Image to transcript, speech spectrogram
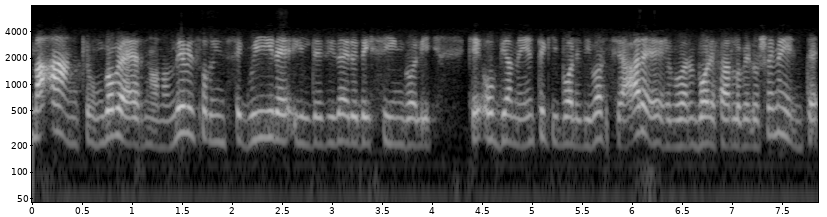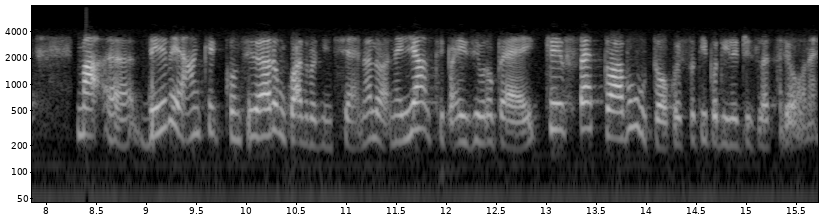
ma anche un governo non deve solo inseguire il desiderio dei singoli, che ovviamente chi vuole divorziare vuole farlo velocemente, ma eh, deve anche considerare un quadro d'insieme. Allora, negli altri paesi europei che effetto ha avuto questo tipo di legislazione?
